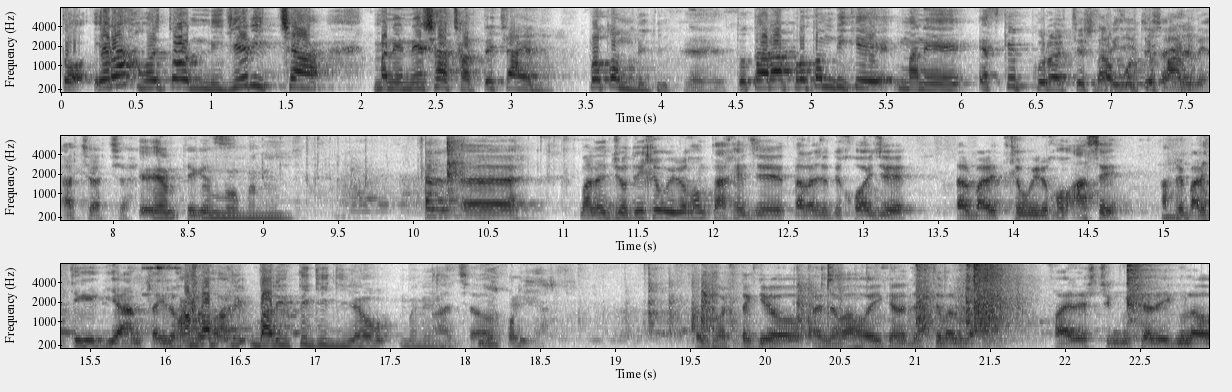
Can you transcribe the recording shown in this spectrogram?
তো এরা হয়তো নিজের ইচ্ছা মানে নেশা ছাড়তে চায় না প্রথম দিকে। তো তারা প্রথম দিকে মানে এসকেপ করার চেষ্টা করতে পারে। আচ্ছা আচ্ছা। ঠিক আছে। মানে মানে যদি কেউ এরকম থাকে যে তারা যদি কয় যে তার বাড়িতে কেউ এরকম আছে আপনি বাড়ির থেকে গিয়ে আনতা এরকম আমরা হয়? বাড়ি- বাড়ি থেকে গিয়াও মানে আচ্ছা, ইয়ে তো ঘর থেকেও নেওয়া হয় এখানে দেখতে পারবা ফায়ার এক্সটিংগুইশার এগুলাও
